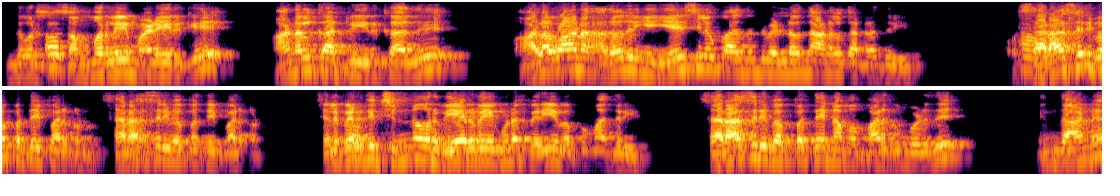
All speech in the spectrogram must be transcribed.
இந்த வருஷம். சம்மர்லயும் மழை இருக்கு. அனல் காற்று இருக்காது. அளவான அதாவது நீங்க ஏசில உட்கார்ந்துட்டு வெளில வந்து அனல் காற்றா தெரியும். சராசரி வெப்பத்தை பார்க்கணும். சராசரி வெப்பத்தை பார்க்கணும். சில பேருக்கு சின்ன ஒரு வியர்வை கூட பெரிய வெப்பமா தெரியும். சராசரி வெப்பத்தை நம்ம பார்க்கும் பொழுது இந்த ஆண்டு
